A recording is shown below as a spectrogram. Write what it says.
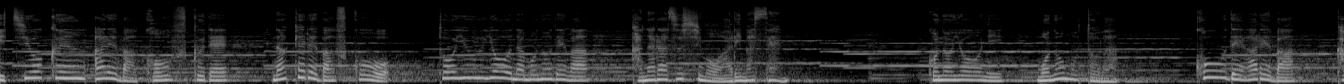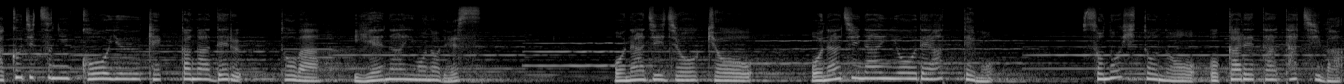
1億円あれば幸福でなければ不幸というようなものでは必ずしもありません。このように物事はこうであれば確実にこういう結果が出るとは言えないものです。同じ状況同じ内容であってもその人の置かれた立場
